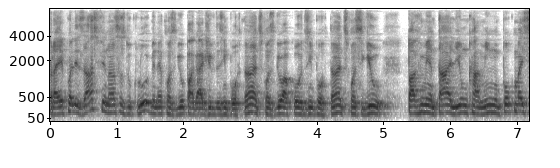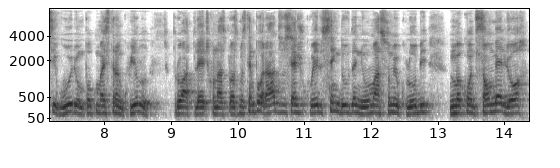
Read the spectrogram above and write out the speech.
para equalizar as finanças do clube, né? Conseguiu pagar dívidas importantes, conseguiu acordos importantes, conseguiu pavimentar ali um caminho um pouco mais seguro, um pouco mais tranquilo para o Atlético nas próximas temporadas. O Sérgio Coelho, sem dúvida nenhuma, assume o clube numa condição melhor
